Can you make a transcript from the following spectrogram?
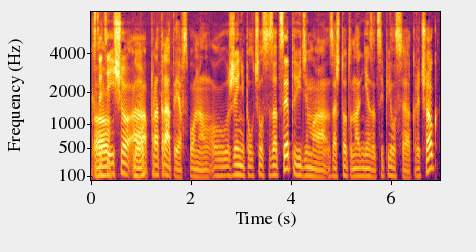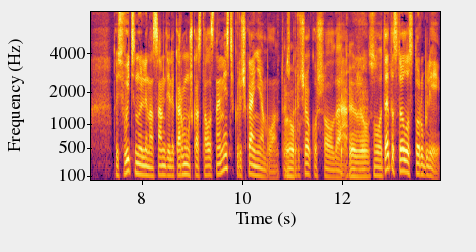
Кстати, а, еще да. а, про траты я вспомнил. У Жени получился зацеп, видимо, за что-то на дне зацепился крючок. То есть вытянули, на самом деле, кормушка осталась на месте, крючка не было. То есть Ох, крючок ушел, да. Вот это стоило 100 рублей.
